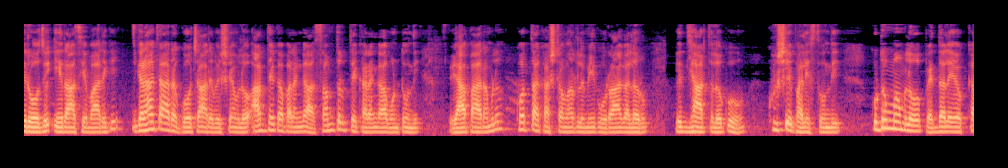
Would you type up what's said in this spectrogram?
ఈరోజు ఈ రాశి వారికి గ్రహచార గోచార విషయంలో ఆర్థిక పరంగా సంతృప్తికరంగా ఉంటుంది. వ్యాపారంలో కొత్త కస్టమర్లు మీకు రాగలరు. విద్యార్థులకు కృషి ఫలిస్తుంది. కుటుంబంలో పెద్దల యొక్క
